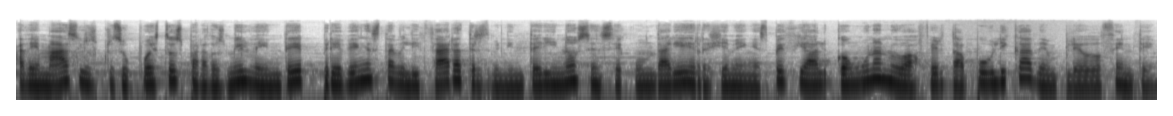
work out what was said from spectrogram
Además, los presupuestos para 2020 prevén estabilizar a 3.000 interinos en secundaria y régimen especial con una nueva oferta pública de empleo docente.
